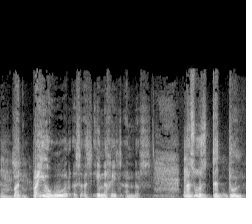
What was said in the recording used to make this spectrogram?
Ja, wat Sheikh. baie hoër is as enigiets anders. As ons dit doen,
